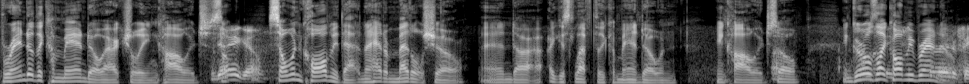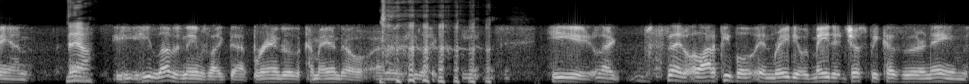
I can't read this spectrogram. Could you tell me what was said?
Brando the Commando, actually, in college. There you go. Someone called me that, and I had a metal show, and uh, I just left the Commando in, in college. So, and girls like call me Brando. fan. Yeah. He he loves names like that. Brando the Commando. I mean, he like he, he like said a lot of people in radio made it just because of their names.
